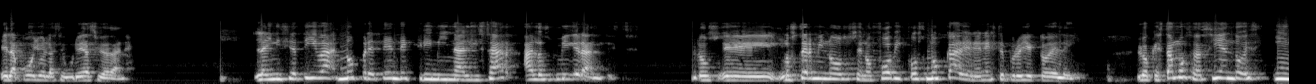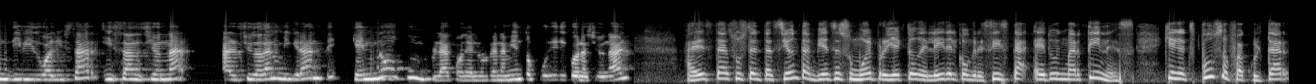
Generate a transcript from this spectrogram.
el apoyo a la seguridad ciudadana. La iniciativa no pretende criminalizar a los migrantes. Los, eh, los términos xenofóbicos no caben en este proyecto de ley. Lo que estamos haciendo es individualizar y sancionar al ciudadano migrante que no cumpla con el ordenamiento jurídico nacional. A esta sustentación también se sumó el proyecto de ley del congresista Edwin Martínez, quien expuso facultar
